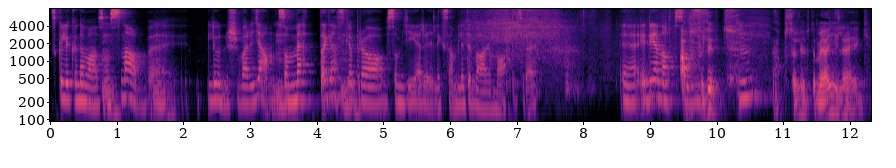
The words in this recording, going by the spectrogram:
Skulle kunna vara en sån snabb eh, lunchvariant Mm. som mättar ganska bra som ger dig liksom lite varm mat och sådär. Eh, är det något som... Absolut. Mm. Absolut. Men jag gillar ägg.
